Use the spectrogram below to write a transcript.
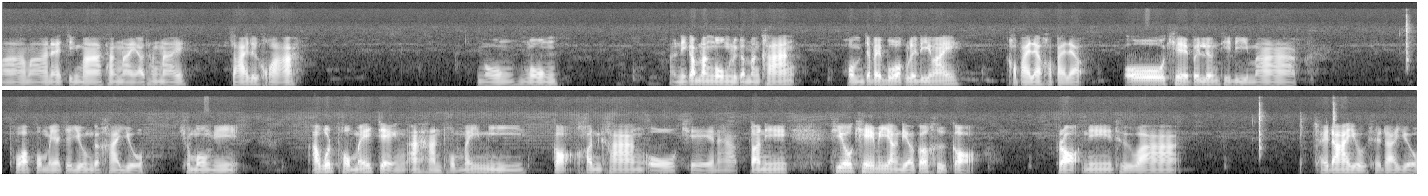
มามาแน่จริงมาทางไหนเอาทางไหน ซ้ายหรือขวา งงงง อันนี้กำลังงงหรือกำลังค้าง ผมจะไปบวกเลยดีไหมเขาไปแล้วเขาไปแล้ว โอเคเป็นเรื่องที่ดีมาก เพราะว่าผมไม่อยากจะยุ่งกับใครอยู่ ชั่วโมงนี้ อาวุธผมไม่เจ๋งอาหารผมไม่มีเกาะค่อนข้างโอเคนะครับ ตอนนี้ที่โอเคมีอย่างเดียวก็คือเกาะเกาะนี่ถือว่า ใช้ได้อยู่ใช้ได้อยู่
